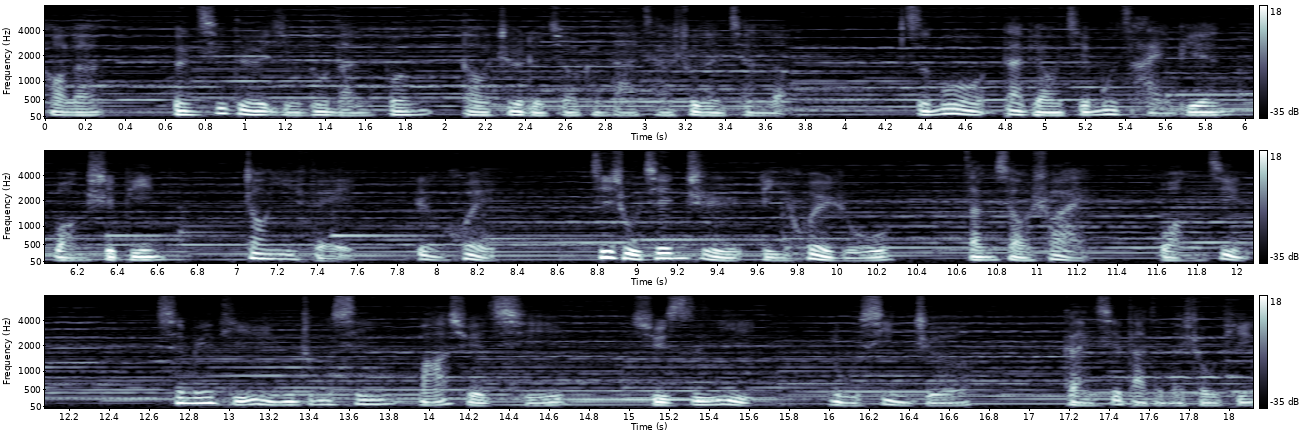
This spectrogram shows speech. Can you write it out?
好了，本期的《影动南风》到这里就要跟大家说再见了。子墨代表节目采编王世斌、赵一斐、任慧，技术监制李慧茹、张孝帅、王静，新媒体运营中心马雪琪、徐思义、鲁信哲。感谢大家的收听。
